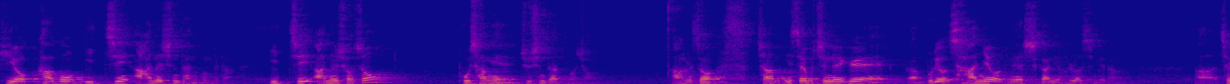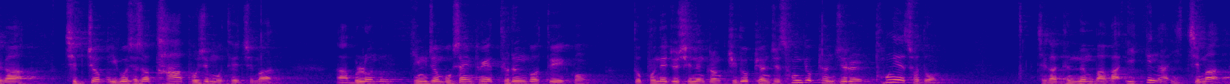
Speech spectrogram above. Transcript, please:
기억하고 잊지 않으신다는 겁니다. 잊지 않으셔서 보상해 주신다는 거죠. 아, 그래서 참 이 세부침례교회 무려 4년의 시간이 흘렀습니다. 아, 제가 직접 이곳에서 다 보지 못했지만, 아, 물론 김정 목사님 통해 들은 것도 있고, 또 보내주시는 그런 기도 편지, 성교 편지를 통해서도 제가 듣는 바가 있긴 있지만,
